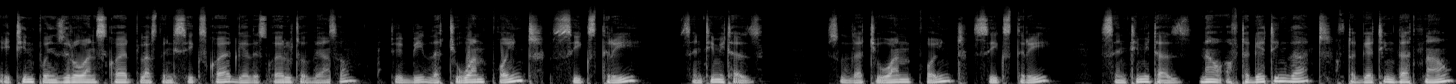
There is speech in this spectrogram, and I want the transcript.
18.01 squared plus 26 squared. Get the square root of the answer. It will be 31.63 centimeters. So 31.63 centimeters. Now, after getting that, after getting that now,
